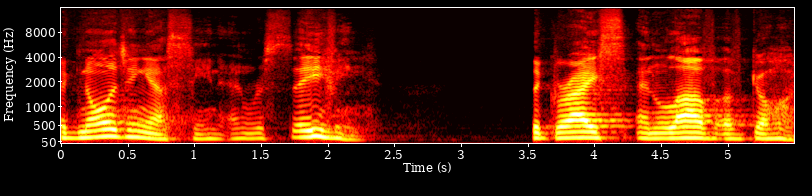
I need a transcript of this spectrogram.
acknowledging our sin, and receiving the grace and love of God.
